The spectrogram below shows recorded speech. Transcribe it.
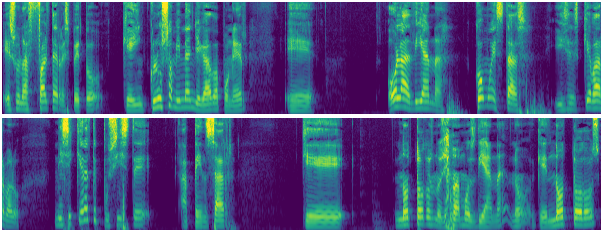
Es una falta de respeto que incluso a mí me han llegado a poner, eh, hola Diana, ¿cómo estás? Y dices, qué bárbaro. Ni siquiera te pusiste a pensar que no todos nos llamamos Diana, ¿no? Que no todos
